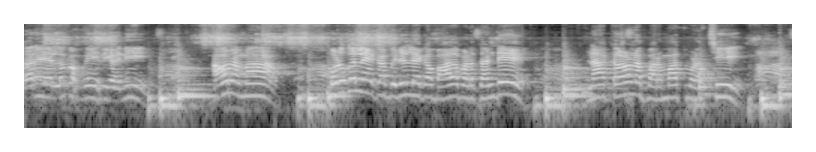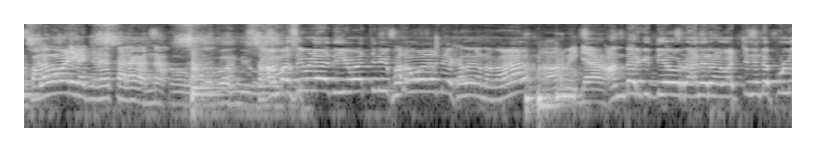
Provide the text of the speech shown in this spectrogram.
సరే వెళ్ళకపోయింది కానీ. అవునమ్మా కొడుకులు లేక బిడ్డలు లేక బాధపడతంటే నా కళ నా పరమాత్ముడు వచ్చి పొలవాడి కట్టిన కలగన్నా సాంబశివుడే దిగవచ్చి నీ ఫలం అంటే కలగనవా అందరికి దేవుడు రానే రాడు వచ్చినంటే ఫుల్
